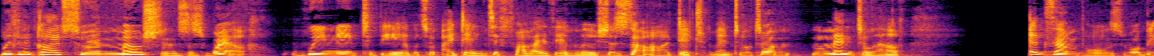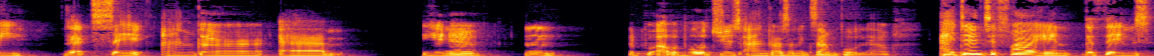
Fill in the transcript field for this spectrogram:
With regards to our emotions as well, we need to be able to identify the emotions that are detrimental to our mental health. Examples will be, let's say, anger, um, you know, mm, I will use anger as an example now. Identifying the things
